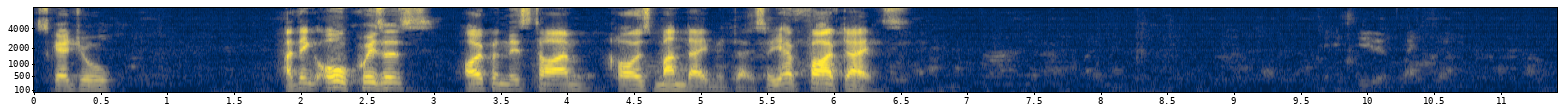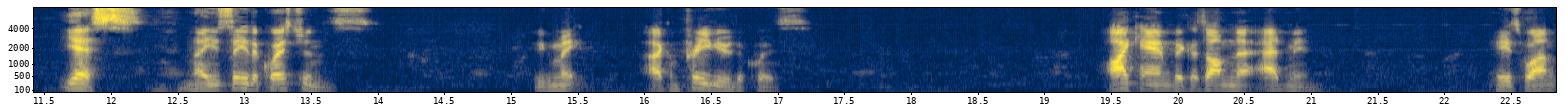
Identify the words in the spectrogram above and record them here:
schedule. I think all quizzes open this time, close Monday midday. So you have five days. Yes. Now you see the questions. You can make, I can preview the quiz. I can because I'm the admin. Here's one.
